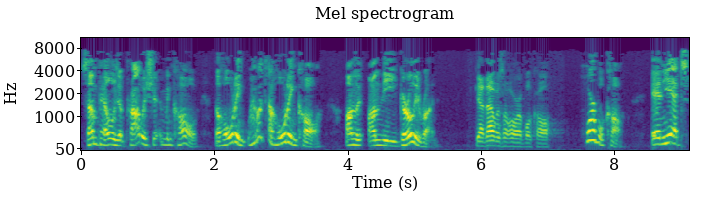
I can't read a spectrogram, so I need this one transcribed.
Some penalties that probably shouldn't have been called. The holding, how about that holding call on the, on the Gurley run? Yeah, that was a horrible call. Horrible call. And yet,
